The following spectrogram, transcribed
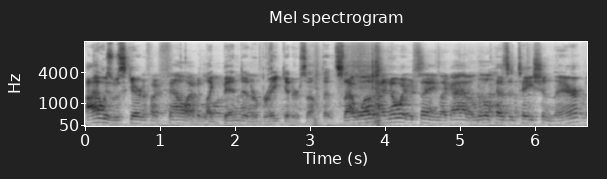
I always was scared if I fell, I would like bend it or break it or something. So that was, I know what you're saying. Like I had a little hesitation there,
